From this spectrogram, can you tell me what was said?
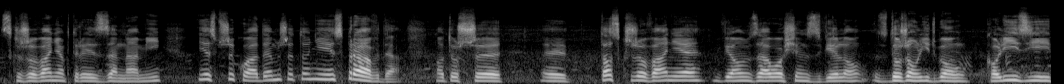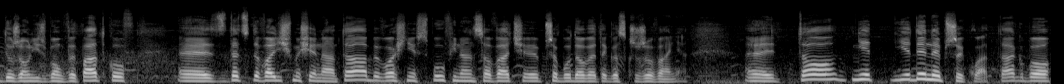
skrzyżowania, które jest za nami, jest przykładem, że to nie jest prawda. Otóż e, e, to skrzyżowanie wiązało się z, wielą, z dużą liczbą kolizji, dużą liczbą wypadków. E, Zdecydowaliśmy się na to, aby właśnie współfinansować e, przebudowę tego skrzyżowania. E, To nie jedyny przykład, tak? bo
